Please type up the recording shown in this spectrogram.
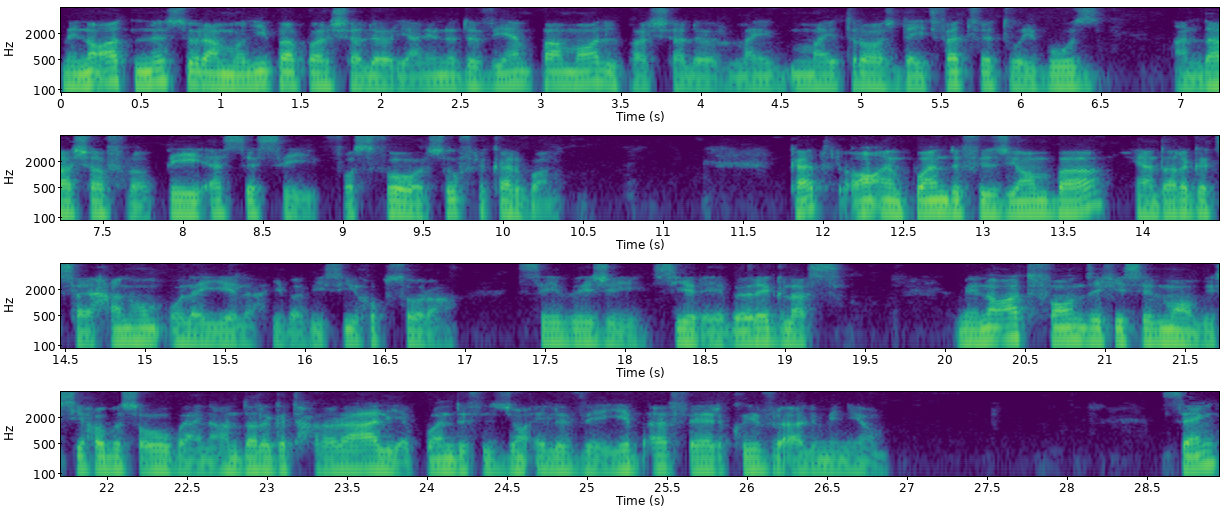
مي نقط ne سورامولي با بار شالور. يعني ne devient pas molle par chaleur ما يطراش. ده يتفتفت ويبوظ. عندها شفرة. بي اس سي فوسفور. صفر كربون. 4 ont un point de fusion bas يعني درجة سيحانهم قليلة. يبقى بيسيحوا بسرعة. سي في جي سير إيه؟ بريجلاس مي نقط فون ديفيسيلمون بيسيحوا بصعوبة يعني عند درجة حرارة عالية بوان دو فيزيون إليفي يبقى فير كويفر ألومنيوم 5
